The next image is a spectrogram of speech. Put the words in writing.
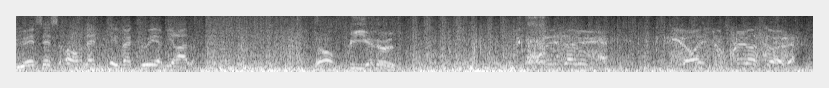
USS Hornet évacué, amiral. Torpillez-le On les a eus. Il en reste plus un seul.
